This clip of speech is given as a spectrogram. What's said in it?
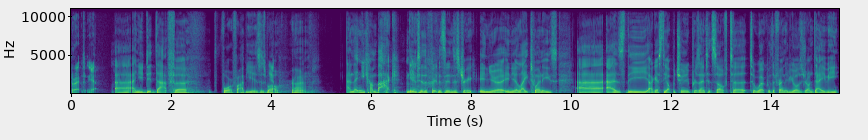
Correct. Yeah. Uh, and you did that for four or five years as well, right? And then you come back Yeah. into the fitness industry in your in your late twenties, uh, as the I guess the opportunity present itself to to work with a friend of yours, John Davey,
